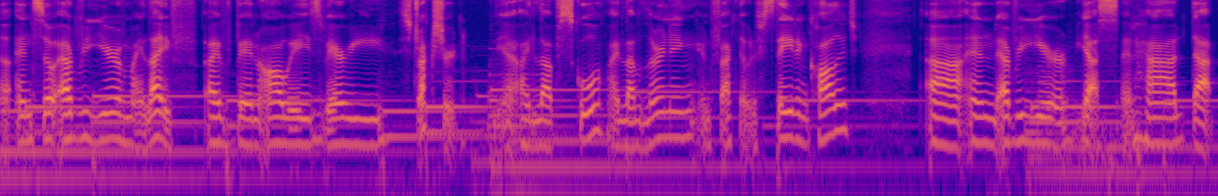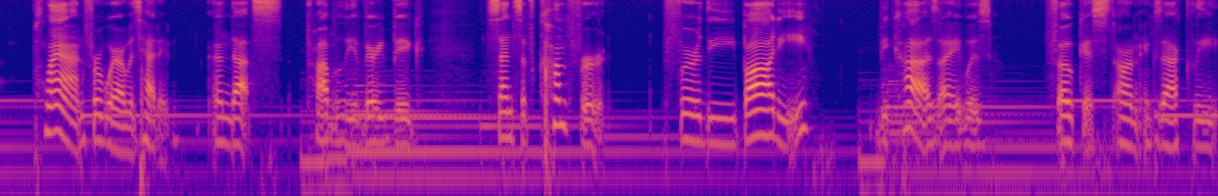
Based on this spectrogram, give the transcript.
Uh, and so every year of my life, I've been always very structured. Yeah, I love school, I love learning. In fact, I would have stayed in college. Uh, and every year, yes, it had that plan for where I was headed. And that's probably a very big sense of comfort for the body because I was focused on exactly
